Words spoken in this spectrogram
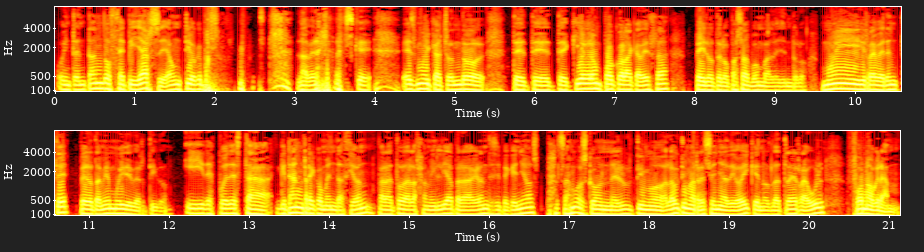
o intentando cepillarse a un tío que pasa. la verdad es que es muy cachondo, te, te, te quiebra un poco la cabeza, pero te lo pasas bomba leyéndolo. Muy reverente, pero también muy divertido. Y después de esta gran recomendación para toda la familia, para grandes y pequeños, pasamos con el último, la última reseña de hoy que nos la trae Raúl, Phonogram.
